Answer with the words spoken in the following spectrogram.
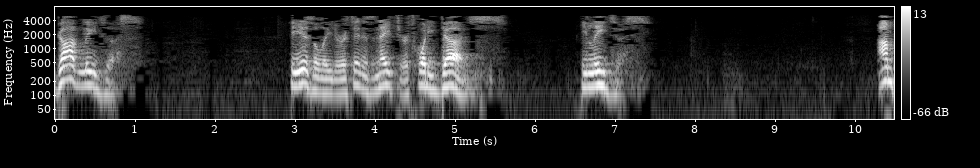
God leads us. He is a leader. It's in His nature. It's what He does. He leads us. I'm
